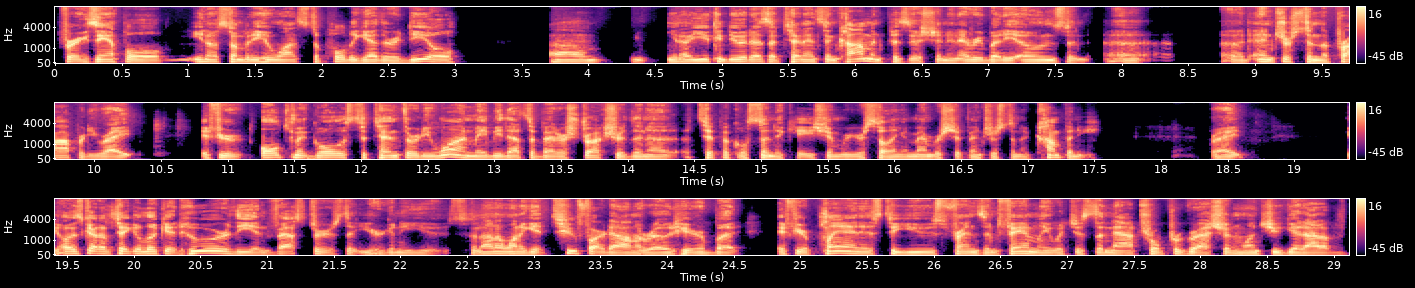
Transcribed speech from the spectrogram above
for example, you know, somebody who wants to pull together a deal, um, you know, you can do it as a tenants in common position and everybody owns an, uh, an interest in the property, right? if your ultimate goal is to 1031, maybe that's a better structure than a, a, typical syndication where you're selling a membership interest in a company, right? You always got to take a look at who are the investors that you're going to use. And I don't want to get too far down the road here, but if your plan is to use friends and family, which is the natural progression once you get out of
